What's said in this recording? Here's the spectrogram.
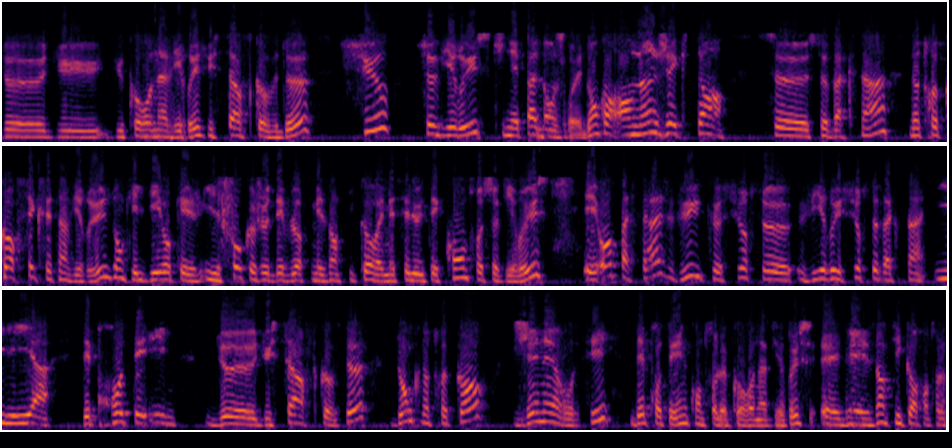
de, du, coronavirus, du SARS-CoV-2, sur ce virus qui n'est pas dangereux. Donc en, en injectant ce, ce, vaccin, notre corps sait que c'est un virus, donc il dit ok, il faut que je développe mes anticorps et mes cellules T contre ce virus. Et au passage, vu que sur ce virus, sur ce vaccin, il y a des protéines de, du SARS-CoV-2, donc notre corps génère aussi des protéines contre le coronavirus et des anticorps contre le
